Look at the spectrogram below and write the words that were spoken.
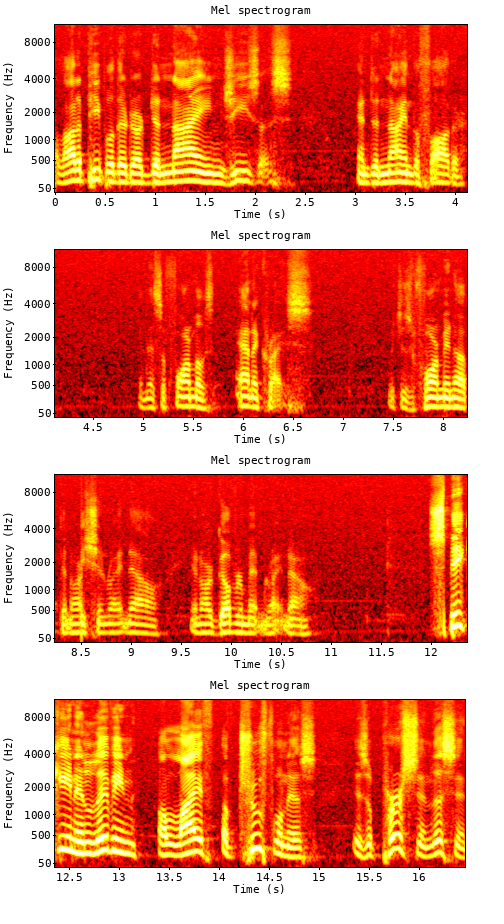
A lot of people that are denying Jesus and denying the Father. And it's a form of antichrist, which is forming up in our nation right now, in our government right now. Speaking and living a life of truthfulness is a person, listen,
